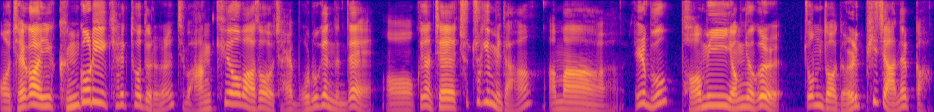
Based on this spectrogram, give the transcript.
어, 제가 이 근거리 캐릭터들을 지금 안 키워봐서 잘 모르겠는데, 어, 그냥 제 추측입니다. 아마 일부 범위 영역을 좀 더 넓히지 않을까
